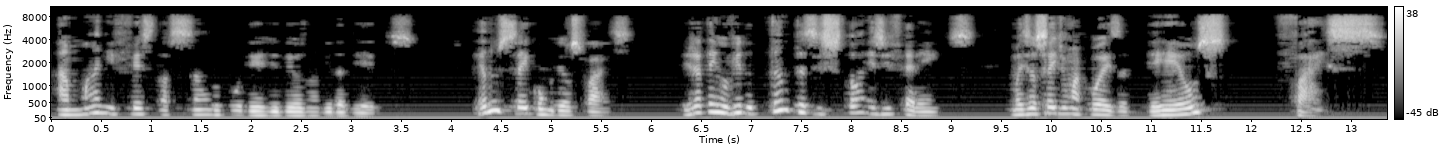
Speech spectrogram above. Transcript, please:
a manifestação do poder de Deus na vida deles. Eu não sei como Deus faz. Eu já tenho ouvido tantas histórias diferentes. Mas eu sei de uma coisa: Deus faz.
